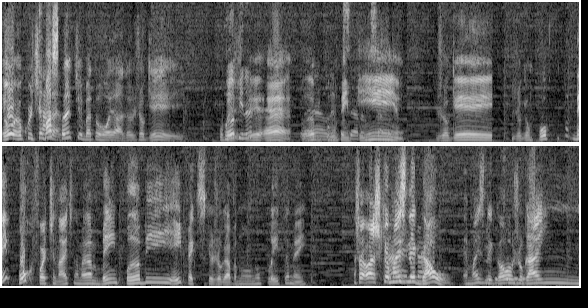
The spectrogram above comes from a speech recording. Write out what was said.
eu, eu curti Cara, bastante Battle Royale, eu joguei. O pub, BG, né? É, pub é, por um tempinho. Joguei. Joguei um pouco, bem pouco Fortnite, mas bem pub e Apex que eu jogava no, no Play também. Eu acho que é ah, mais é legal. É mais legal jogar em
